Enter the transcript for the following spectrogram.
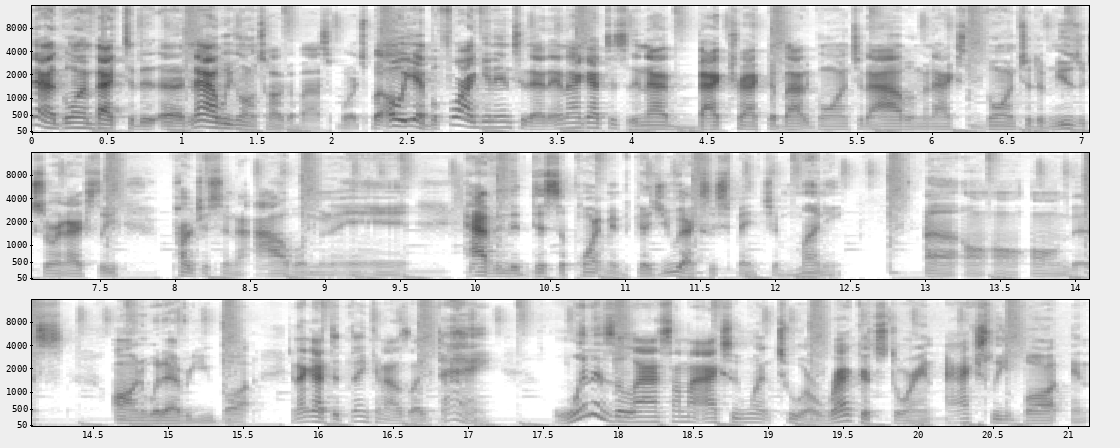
Now going back to the uh, now we're gonna talk about sports. But oh yeah, before I get into that, and I got this, and I backtracked about going to the album and actually going to the music store and actually purchasing the album and, and having the disappointment because you actually spent your money uh, on, on, on this on whatever you bought. And I got to thinking, I was like, dang, when is the last time I actually went to a record store and actually bought an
